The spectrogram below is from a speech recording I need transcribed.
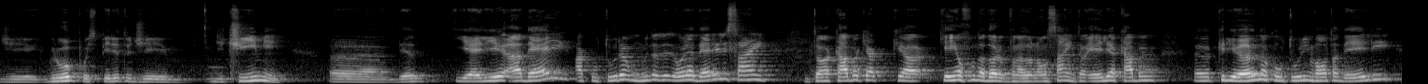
de grupo, espírito de, de time, uh, de, e ele adere à cultura, muitas vezes, ou ele adere ele sai. Então acaba que, a, que a, quem é o fundador? O fundador não sai, então ele acaba uh, criando a cultura em volta dele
